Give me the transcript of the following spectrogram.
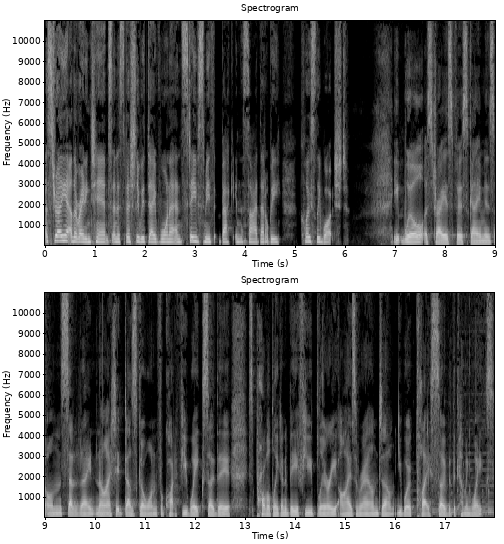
Australia are the reigning champs, and especially with Dave Warner and Steve Smith back in the side, that'll be closely watched. It will. Australia's first game is on Saturday night. It does go on for quite a few weeks, so there is probably going to be a few blurry eyes around um, your workplace over the coming weeks.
